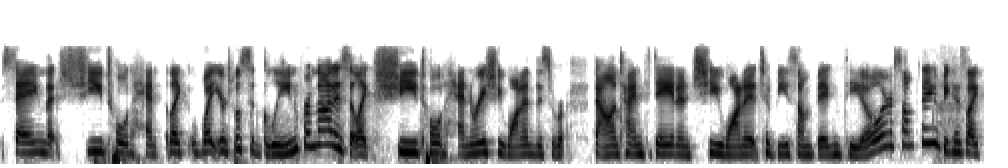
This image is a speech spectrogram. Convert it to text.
saying that she told Hen like what you're supposed to glean from that is that like she told Henry she wanted this Valentine's date and she wanted it to be some big deal or something because like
